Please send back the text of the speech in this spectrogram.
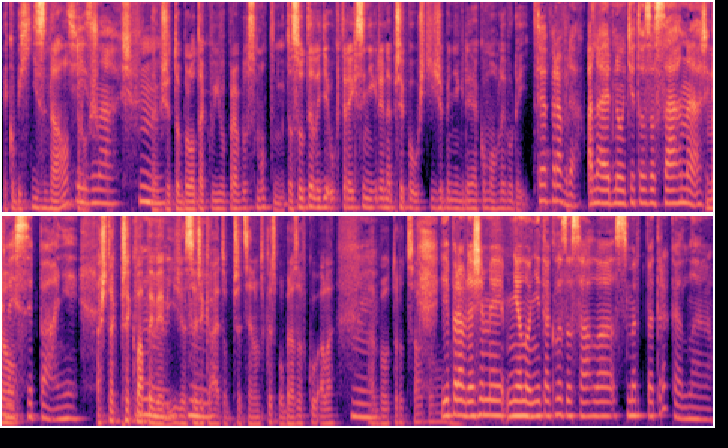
jako bych jí znal ji trošku. znáš. Hmm. Takže to bylo takový opravdu smutný. To jsou ty lidi, u kterých si nikdy nepřipouští, že by někdy jako mohli odejít. To je no. pravda. A najednou tě to zasáhne a řekneš No. si, páni, Až tak překvapivě Hmm, víš, že si hmm. říká, je to přece jenom skrz obrazovku, ale, ale bylo to docela to. je pravda, že mi mě loni takhle zasáhla smrt Petra Kedlera.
